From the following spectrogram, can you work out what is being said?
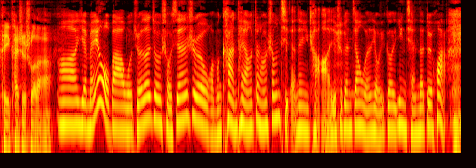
可以开始说了啊。啊、也没有吧。我觉得，就首先是我们看太阳照常升起的那一场啊，也是跟姜文有一个映前的对话，嗯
